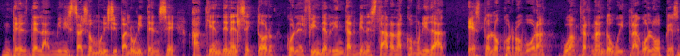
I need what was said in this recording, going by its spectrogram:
desde la Administración Municipal Unitense, atienden el sector con el fin de brindar bienestar a la comunidad. Esto lo corrobora Juan Fernando Huitrago López,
